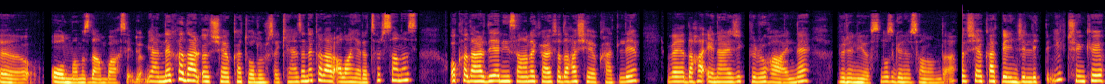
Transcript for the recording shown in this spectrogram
e, olmamızdan bahsediyorum. Yani ne kadar öz şefkat olursa, kendinize ne kadar alan yaratırsanız o kadar diğer insanlara karşı daha şefkatli ve daha enerjik bir ruh haline bürünüyorsunuz günün sonunda. Şefkat bencillik değil çünkü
